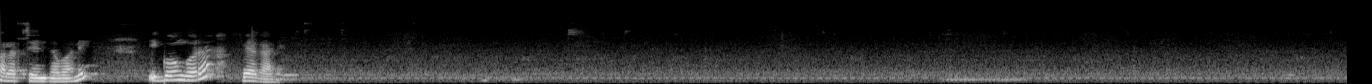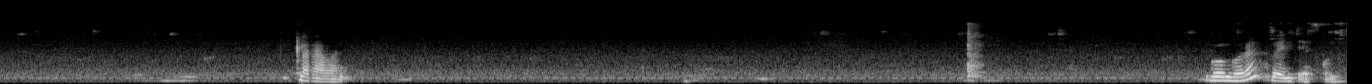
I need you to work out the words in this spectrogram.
కలర్ చేంజ్ అవ్వాలి. ఈ గోంగూర వేగాలి. ఇట్లా రావాలి. గోంగూర వేయించేసుకుందాం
